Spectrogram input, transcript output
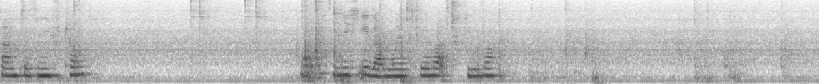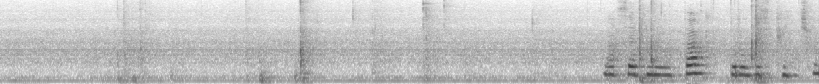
tamte zniszczą. No, niech idą moje zbywaczki dwa. Następny lupak, drugi z pięciu.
